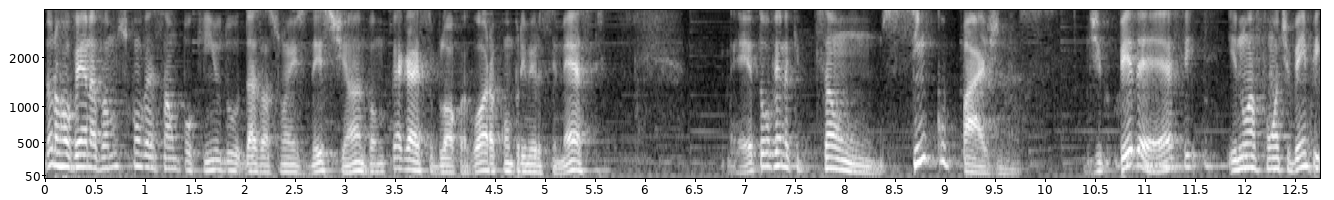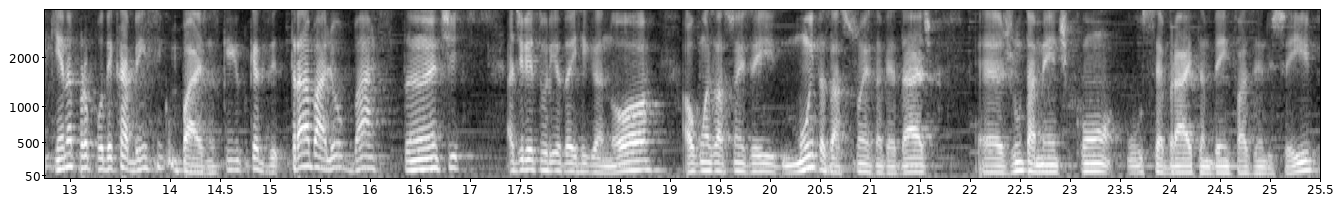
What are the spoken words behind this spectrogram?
Dona Rovena, vamos conversar um pouquinho do, das ações deste ano. Vamos pegar esse bloco agora com o primeiro semestre. É, eu estou vendo aqui que são cinco páginas de PDF e numa fonte bem pequena para poder caber em cinco páginas. Que, quer dizer, trabalhou bastante a diretoria da Irriganor, algumas ações aí, muitas ações na verdade, é, juntamente com o Sebrae também fazendo isso aí.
